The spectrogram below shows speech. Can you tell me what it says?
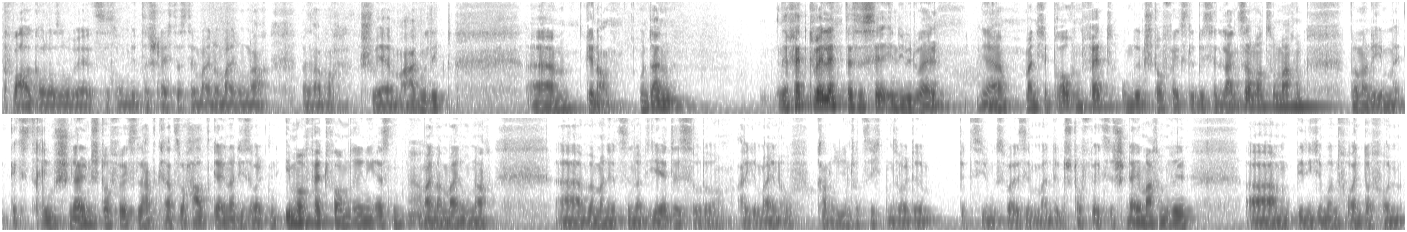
Quark oder so wäre jetzt das mit das Schlechteste meiner Meinung nach, weil es einfach schwer im Magen liegt. Ähm, genau. Und dann eine Fettquelle, das ist sehr individuell. Ja, manche brauchen Fett, um den Stoffwechsel ein bisschen langsamer zu machen, weil man eben extrem schnellen Stoffwechsel hat. Gerade so Hardgainer, die sollten immer Fett vorm Training essen, ja. meiner Meinung nach. Äh, wenn man jetzt in der Diät ist oder allgemein auf Kalorien verzichten sollte, beziehungsweise man den Stoffwechsel schnell machen will, ähm, bin ich immer ein Freund davon,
